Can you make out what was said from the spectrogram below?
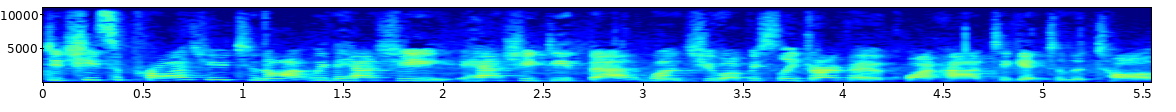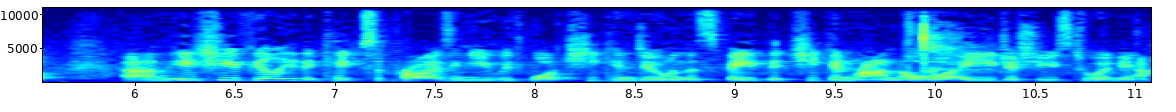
did she surprise you tonight with how she how she did that? Once you obviously drove her quite hard to get to the top, um, is she a filly that keeps surprising you with what she can do and the speed that she can run, or are you just used to it now?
